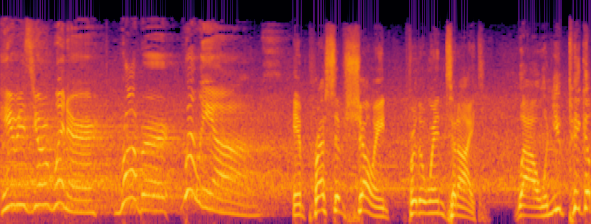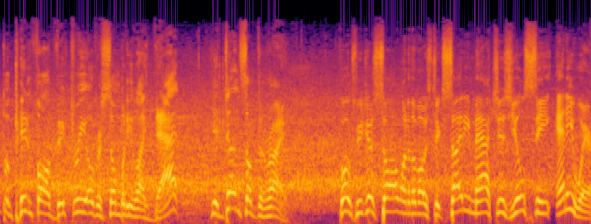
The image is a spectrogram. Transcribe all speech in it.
Here is your winner, Robert Williams. Impressive showing for the win tonight. Wow, when you pick up a pinfall victory over somebody like that, you've done something right. Folks, we just saw one of the most exciting matches you'll see anywhere.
